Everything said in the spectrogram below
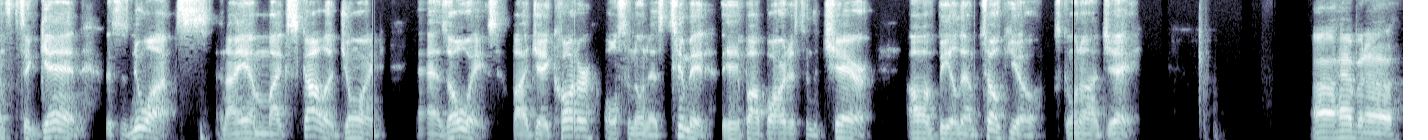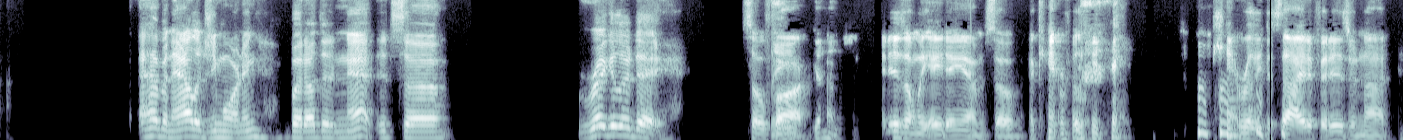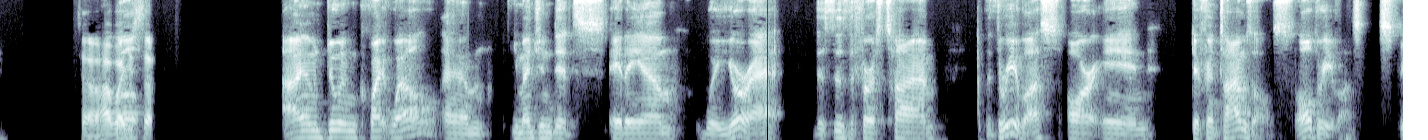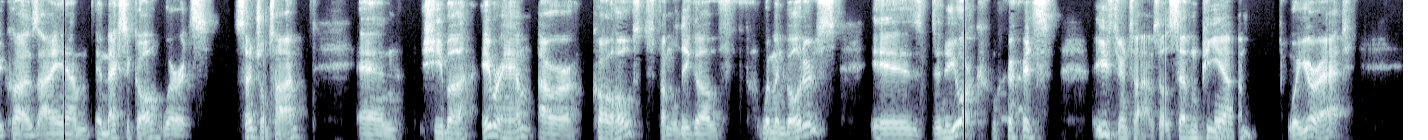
once again. This is Nuance, and I am Mike Scala, joined as always by Jay Carter, also known as Timid, the hip hop artist in the chair of BLM Tokyo. What's going on, Jay? Uh, having a I have an allergy morning, but other than that, it's a regular day so far. It is only 8 a.m., so I can't really can't really decide if it is or not. So how about well, yourself? I am doing quite well. Um, you mentioned it's 8 a.m. where you're at. This is the first time the three of us are in different time zones, all three of us, because I am in Mexico where it's Central Time, and Sheba Abraham, our co-host from the League of Women Voters, is in New York where it's Eastern Time, so 7 p.m. Yeah. where you're at,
